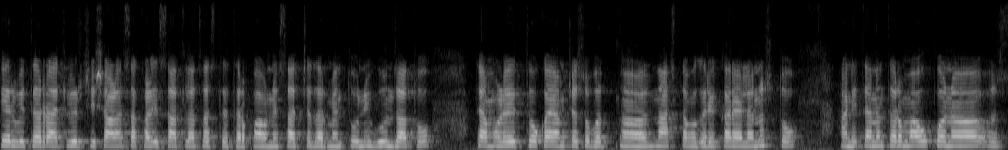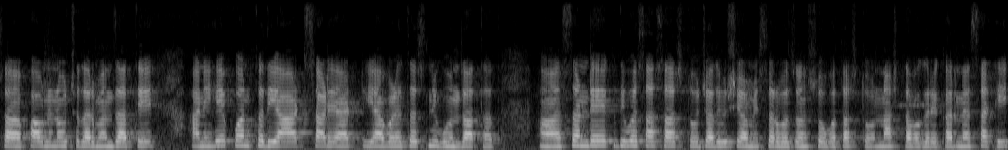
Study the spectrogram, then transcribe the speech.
एरवी तर राजवीरची शाळा सकाळी सातलाच असते तर पावणे सातच्या दरम्यान तो निघून जातो. त्यामुळे तो काय आमच्यासोबत नाश्ता वगैरे करायला नसतो. आणि त्यानंतर माऊ पण सा पावणे नऊच्या दरम्यान जाते. आणि हे पण कधी आठ साडेआठ या वेळेतच निघून जातात. संडे एक दिवस असा असतो ज्या दिवशी आम्ही सर्वजण सोबत असतो नाश्ता वगैरे करण्यासाठी.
